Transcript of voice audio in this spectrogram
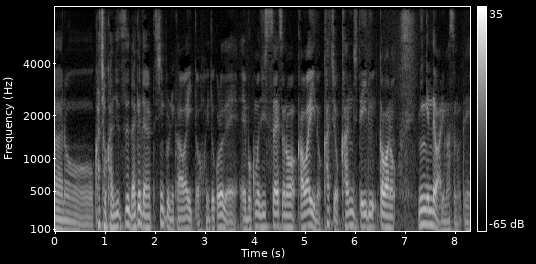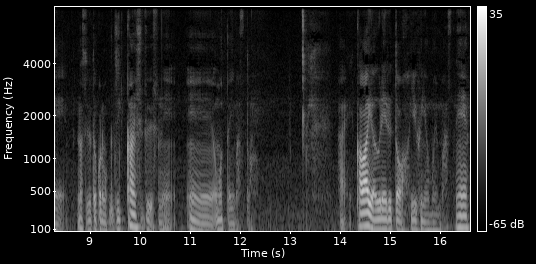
あの価値を感じつつだけではなくてシンプルに可愛いというところで、え僕も実際その可愛いの価値を感じている側の人間ではありますので、まあ、そういうところも実感しつつですね、えー、思っていますと。はい。可愛いは売れるというふうに思いますね。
